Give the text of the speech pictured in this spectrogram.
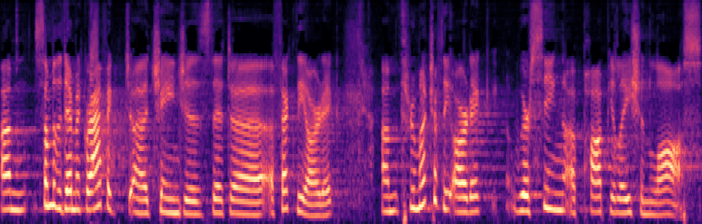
Um, some of the demographic uh, changes that uh, affect the Arctic. Um, through much of the Arctic, we're seeing a population loss.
